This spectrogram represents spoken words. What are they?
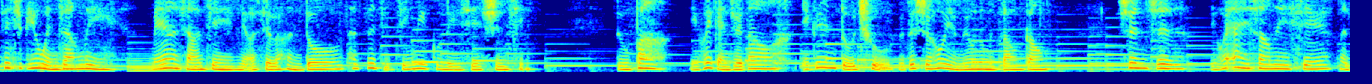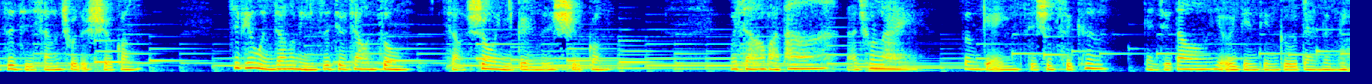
在这篇文章里。梅亚小姐描写了很多她自己经历过的一些事情，读罢你会感觉到一个人独处有的时候也没有那么糟糕，甚至你会爱上那些和自己相处的时光。这篇文章的名字就叫做《享受一个人的时光》，我想要把它拿出来送给此时此刻感觉到有一点点孤单的你。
